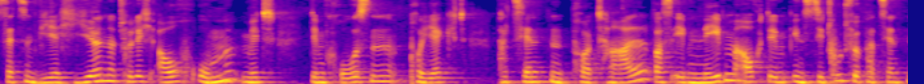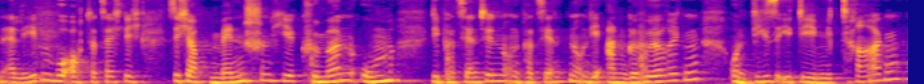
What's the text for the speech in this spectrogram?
setzen wir hier natürlich auch um mit dem großen Projekt Patientenportal, was eben neben auch dem Institut für Patienten erleben, wo auch tatsächlich sich ja Menschen hier kümmern um die Patientinnen und Patienten und die Angehörigen und diese Idee mittragen.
